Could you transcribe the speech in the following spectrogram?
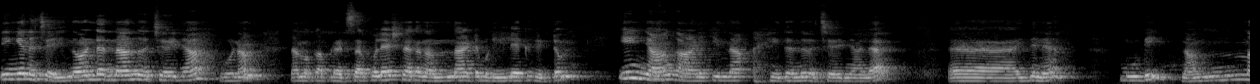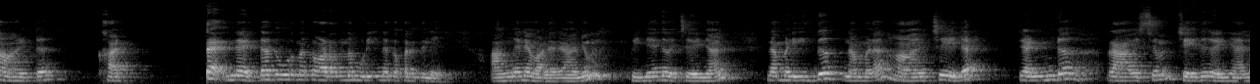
ഇങ്ങനെ ചെയ്യുന്നതുകൊണ്ട് എന്താന്ന് വെച്ച് കഴിഞ്ഞാൽ ഗുണം നമുക്ക് ബ്ലഡ് സർക്കുലേഷനൊക്കെ നന്നായിട്ട് മുടിയിലേക്ക് കിട്ടും. ഈ ഞാൻ കാണിക്കുന്ന ഇതെന്ന് വെച്ച് കഴിഞ്ഞാൽ ഇതിന് മുടി നന്നായിട്ട് കട്ട നെഡ തൂർന്നൊക്കെ വളർന്ന മുടി എന്നൊക്കെ പറയത്തില്ലേ? അങ്ങനെ വളരാനും. പിന്നെയെന്ന് വെച്ച് കഴിഞ്ഞാൽ നമ്മൾ ഇത് നമ്മൾ ആഴ്ചയിൽ രണ്ട് പ്രാവശ്യം ചെയ്തു കഴിഞ്ഞാൽ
